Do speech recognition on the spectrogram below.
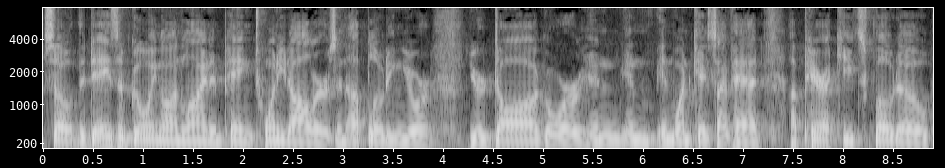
So the days of going online and paying twenty dollars and uploading your your dog, or in, in in one case I've had a parakeet's photo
